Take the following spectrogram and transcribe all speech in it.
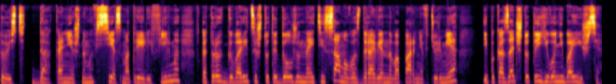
То есть, да, конечно, мы все смотрели фильмы, в которых говорится, что ты должен найти самого здоровенного парня в тюрьме и показать, что ты его не боишься.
